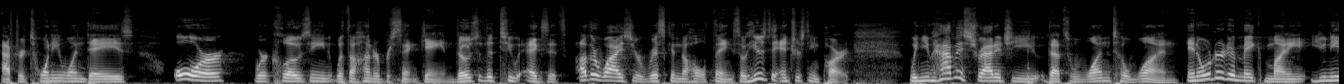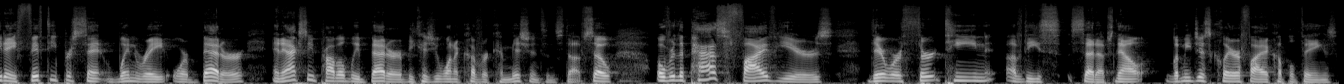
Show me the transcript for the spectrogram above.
after 21 days, or we're closing with 100% gain. Those are the two exits. Otherwise, you're risking the whole thing. So here's the interesting part when you have a strategy that's one to one, in order to make money, you need a 50% win rate or better, and actually probably better because you want to cover commissions and stuff. So, over the past five years, there were 13 of these setups. Now, let me just clarify a couple things.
